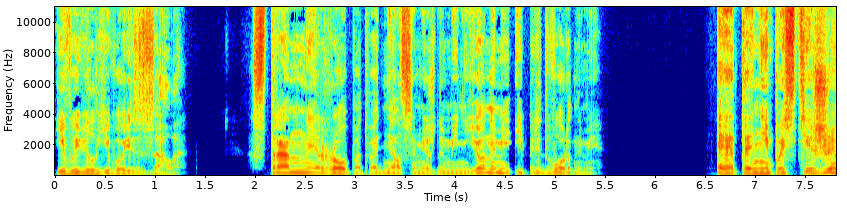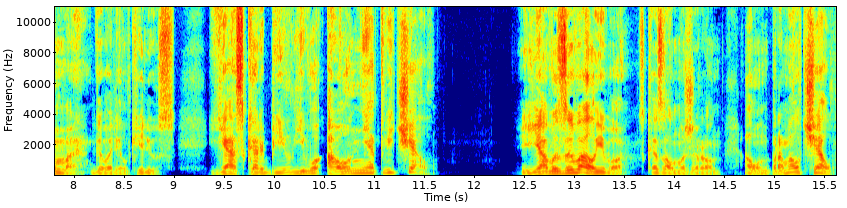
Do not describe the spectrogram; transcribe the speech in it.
и вывел его из зала. Странный ропот поднялся между миньонами и придворными. Это непостижимо, говорил Келюс. Я оскорбил его, а он не отвечал. Я вызывал его, сказал Мажерон, а он промолчал.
